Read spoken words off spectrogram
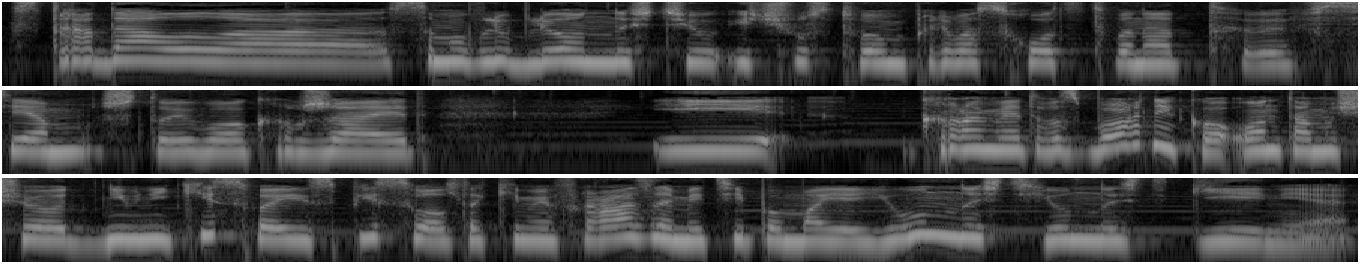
страдал э, самовлюбленностью и чувством превосходства над э, всем, что его окружает. И кроме этого сборника, он там еще дневники свои списывал такими фразами типа «Моя юность, юность гения».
